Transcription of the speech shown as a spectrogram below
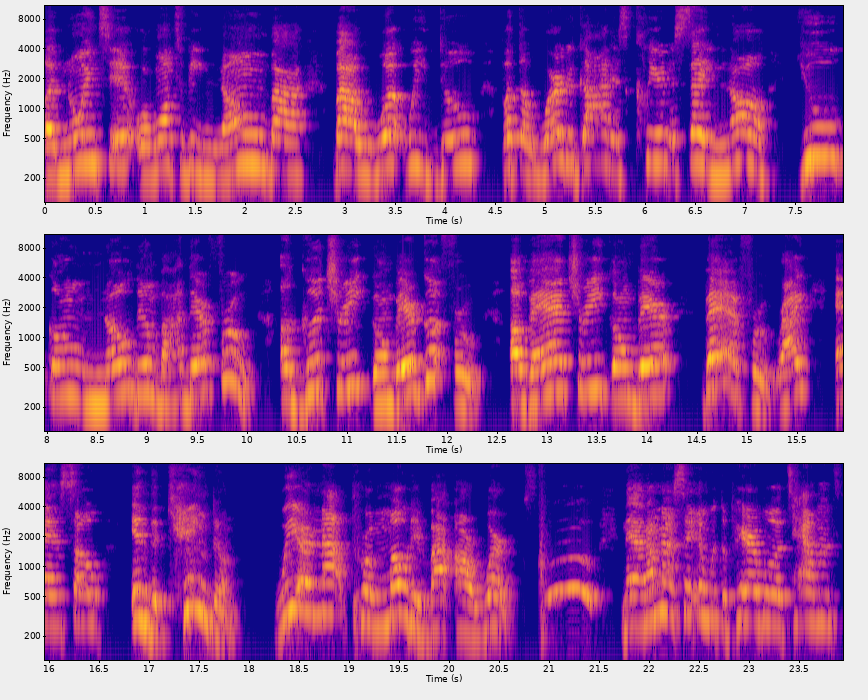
anointed or want to be known by by what we do but the word of god is clear to say no you gonna know them by their fruit a good tree gonna bear good fruit a bad tree gonna bear bad fruit, right? And so in the kingdom, we are not promoted by our works. Woo! Now, and I'm not saying with the parable of talents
